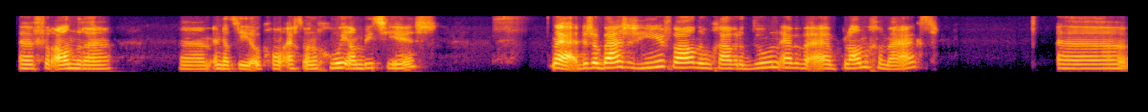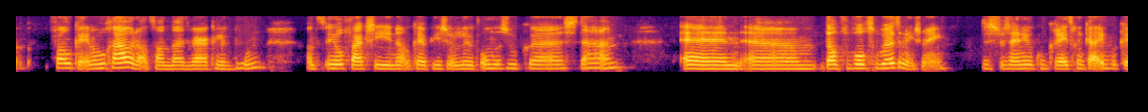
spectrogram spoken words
uh, veranderen. Um, en dat die ook gewoon echt wel een groeiambitie is. Nou ja, dus op basis hiervan, hoe gaan we dat doen, hebben we een plan gemaakt. Uh, van oké, maar hoe gaan we dat dan daadwerkelijk doen? Want heel vaak zie je, nou, ik heb hier zo'n leuk onderzoek uh, staan. En um, dan vervolgens gebeurt er niks mee. Dus we zijn heel concreet gaan kijken, oké,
